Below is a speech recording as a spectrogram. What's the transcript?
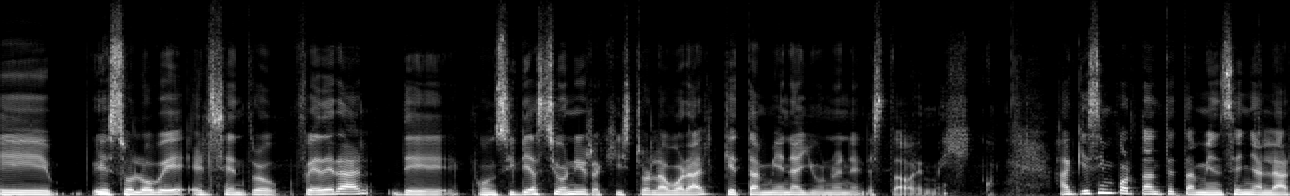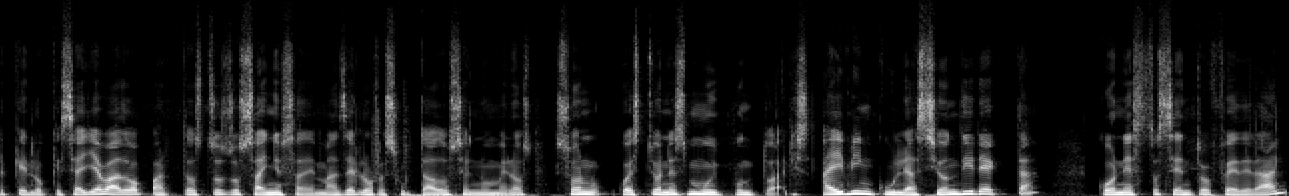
eh, eso lo ve el Centro Federal de Conciliación y Registro Laboral, que también hay uno en el Estado de México. Aquí es importante también señalar que lo que se ha llevado a de estos dos años, además de los resultados en números, son cuestiones muy puntuales. Hay vinculación directa con este Centro Federal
